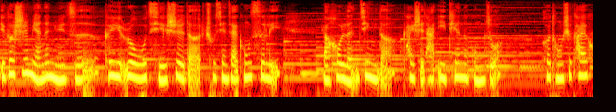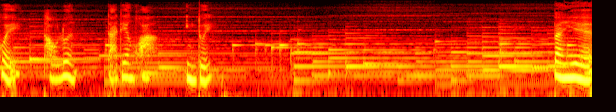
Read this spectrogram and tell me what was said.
一个失眠的女子可以若无其事地出现在公司里，然后冷静地开始他一天的工作，和同事开会。”讨论，打电话，应对。半夜，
